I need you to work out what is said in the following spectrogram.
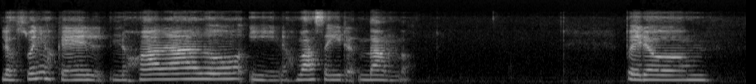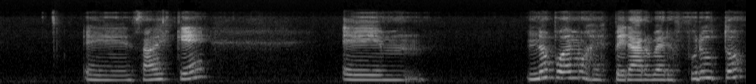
los sueños que Él nos ha dado y nos va a seguir dando. Pero, eh, ¿sabes qué? Em, no podemos esperar ver fruto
